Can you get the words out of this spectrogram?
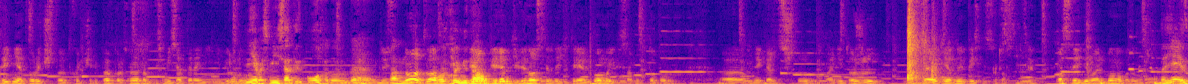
среднее творчество от Hot Chili Peppers, ну я там 80-е ранние не беру, но... Не, 80-е плохо тоже, да. Да, то есть, Там ну вот ладно, берем, металл. берем 90-е вот эти три альбома или самых топовых. Э, Мне кажется, что они тоже не знают ни одной песни с последнего альбома, потому что... Да я из...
